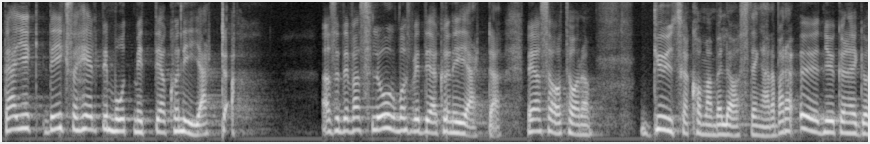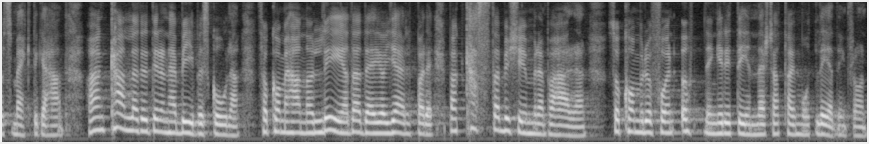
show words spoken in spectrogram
Det, här gick, det gick så helt emot mitt diakonihjärta. Alltså det var slog mot mitt diakonihjärta. Men jag sa till honom, Gud ska komma med lösningarna, bara ödmjuka under Guds mäktiga hand. Och han kallar dig till den här bibelskolan så kommer han att leda dig och hjälpa dig. Bara kasta bekymren på Herren så kommer du få en öppning i ditt innersta att ta emot ledning från,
